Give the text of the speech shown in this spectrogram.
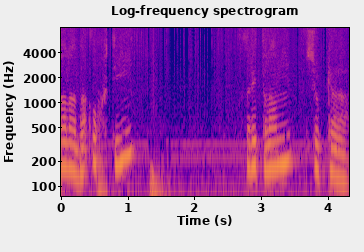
طلب أختي رطلا سكرا.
